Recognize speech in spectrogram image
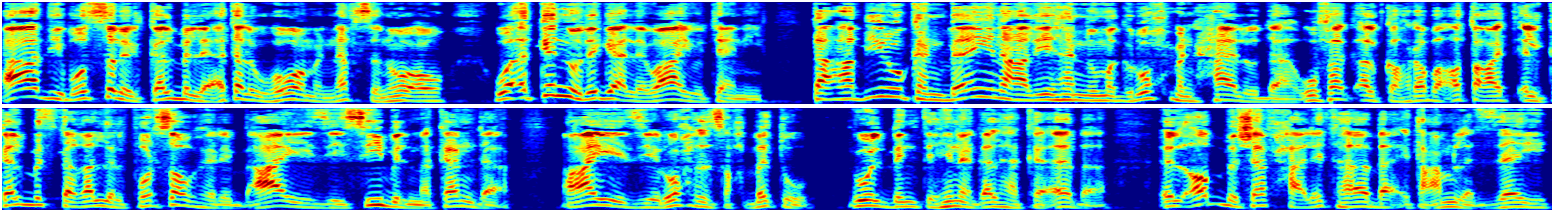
قعد يبص للكلب اللي قتله وهو من نفس نوعه وأكنه رجع لوعيه تاني. تعابيره كان باين عليها إنه مجروح من حاله ده وفجأة الكهرباء قطعت الكلب استغل الفرصة وهرب عايز يسيب المكان ده عايز يروح لصاحبته والبنت هنا جالها كآبة. الأب شاف حالتها بقت عاملة إزاي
